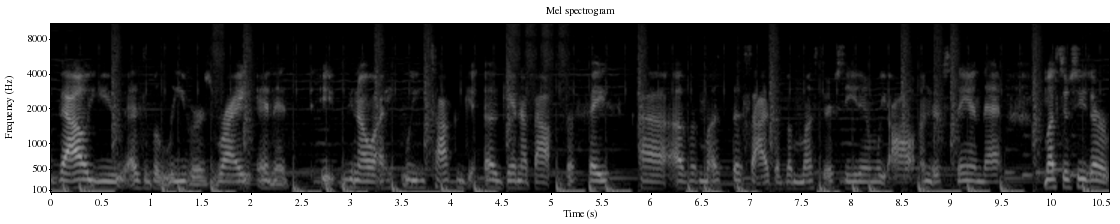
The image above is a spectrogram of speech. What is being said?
value as believers, right? And it's, it, you know, I, we talk again about the faith uh, of a the size of a mustard seed, and we all understand that mustard seeds are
